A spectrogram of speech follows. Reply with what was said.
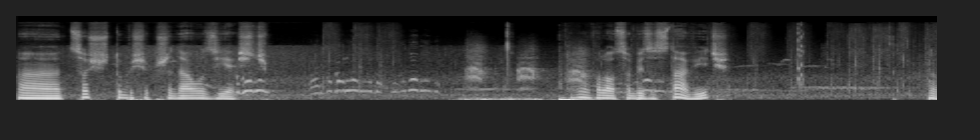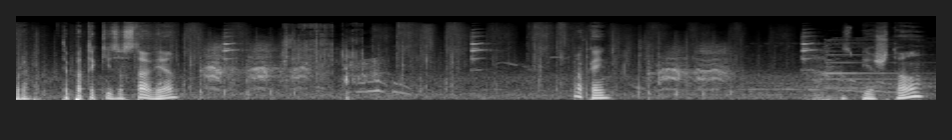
A coś tu by się przydało zjeść. bym wolał sobie zostawić. Dobra, te patyki zostawię. Okej. Okay. Zbierz to.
